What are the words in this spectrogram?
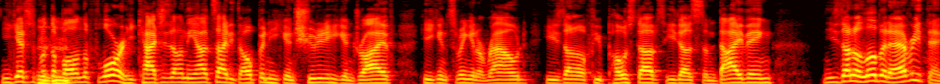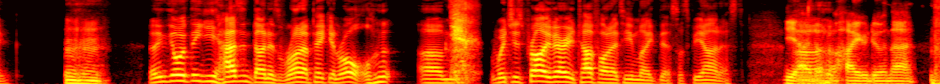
He gets to put the Mhm. ball on the floor. He catches it on the outside. He's open. He can shoot it. He can drive. He can swing it around. He's done a few post ups. He does some diving. He's done a little bit of everything. hmm I think the only thing he hasn't done is run a pick and roll, um, which is probably very tough on a team like this. Let's be honest. Yeah, I don't Uh, know how you're doing that.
